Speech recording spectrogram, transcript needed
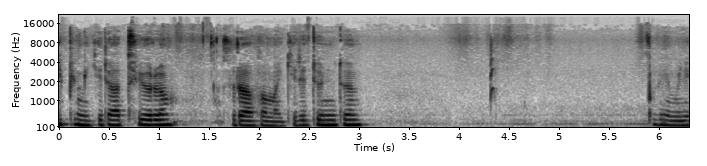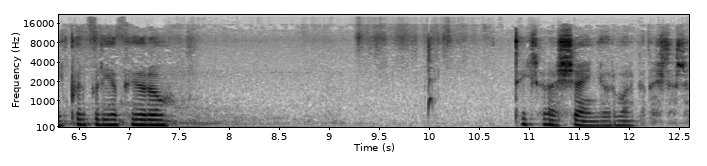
İpimi geri atıyorum zürafama geri döndüm buraya minik pırpır yapıyorum Tekrar aşağı iniyorum arkadaşlar.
